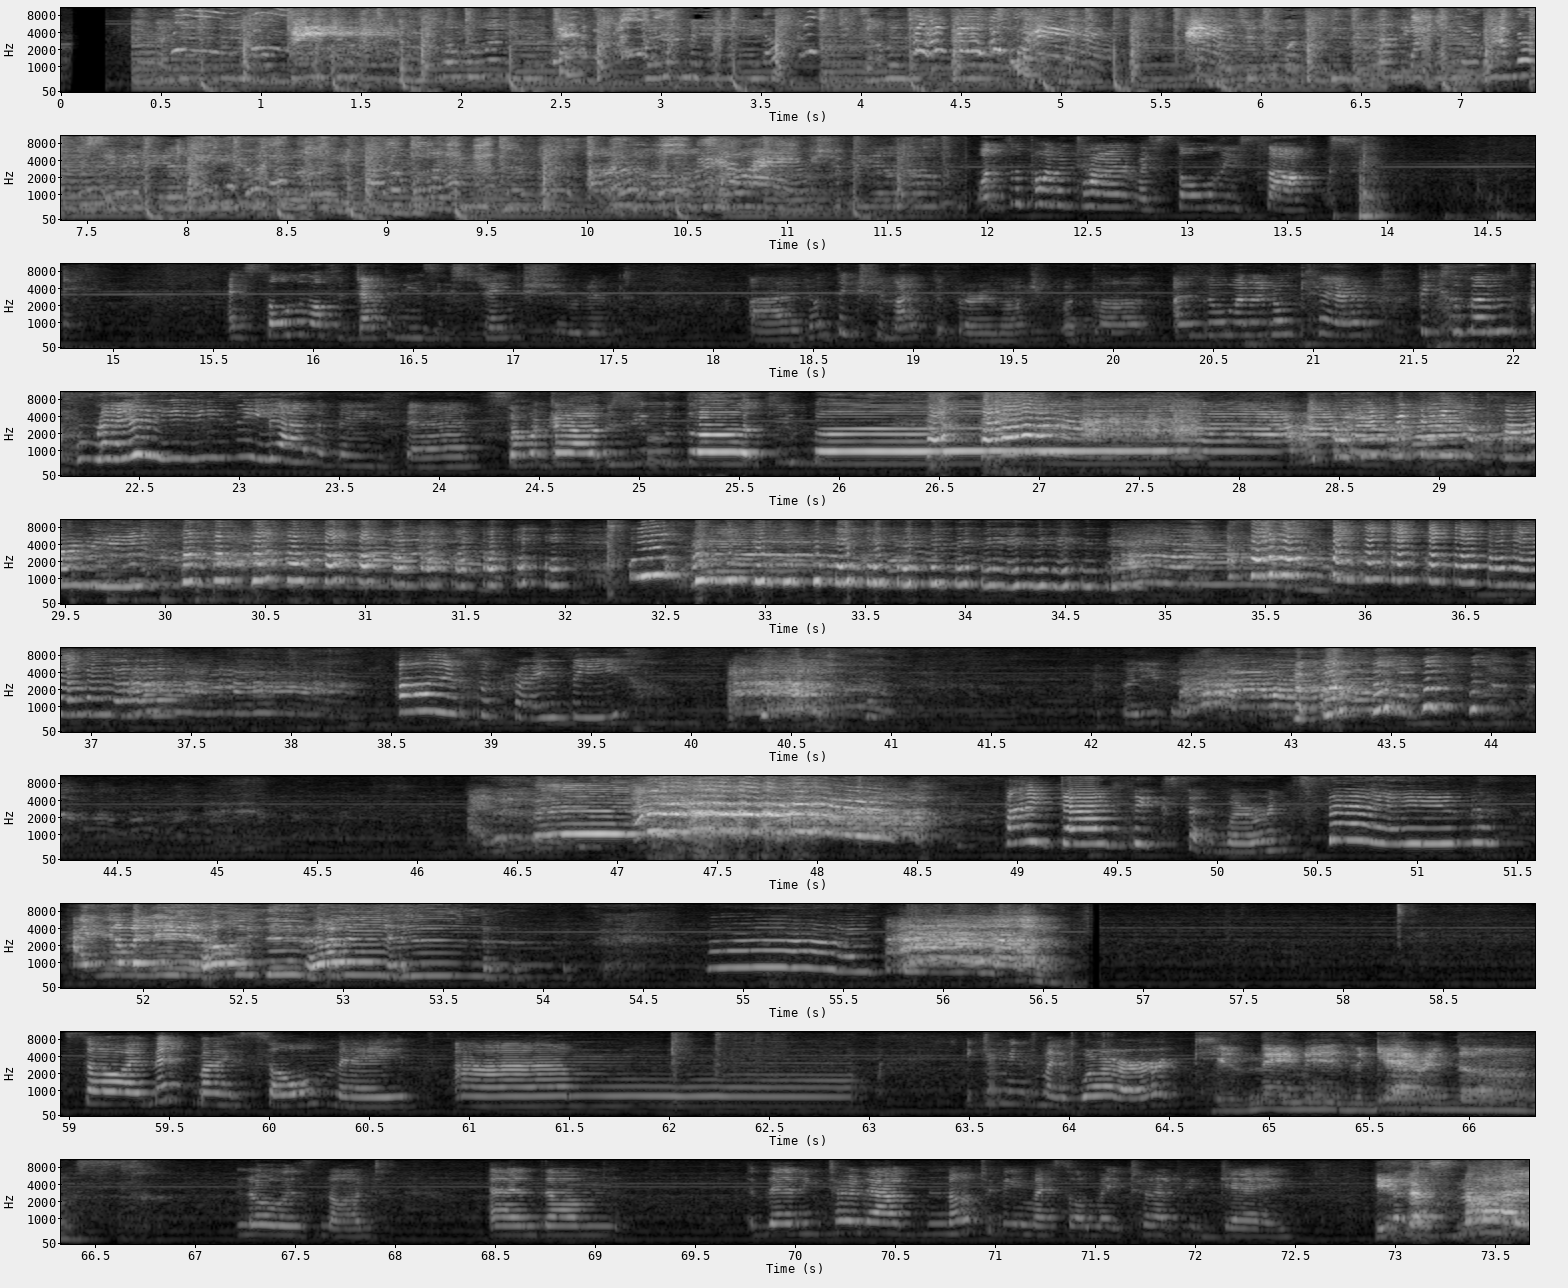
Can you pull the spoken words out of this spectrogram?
name is Gyarados. No, it's not. And, um, then he turned out not to be my soulmate, turned out to be gay. He's a snob!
